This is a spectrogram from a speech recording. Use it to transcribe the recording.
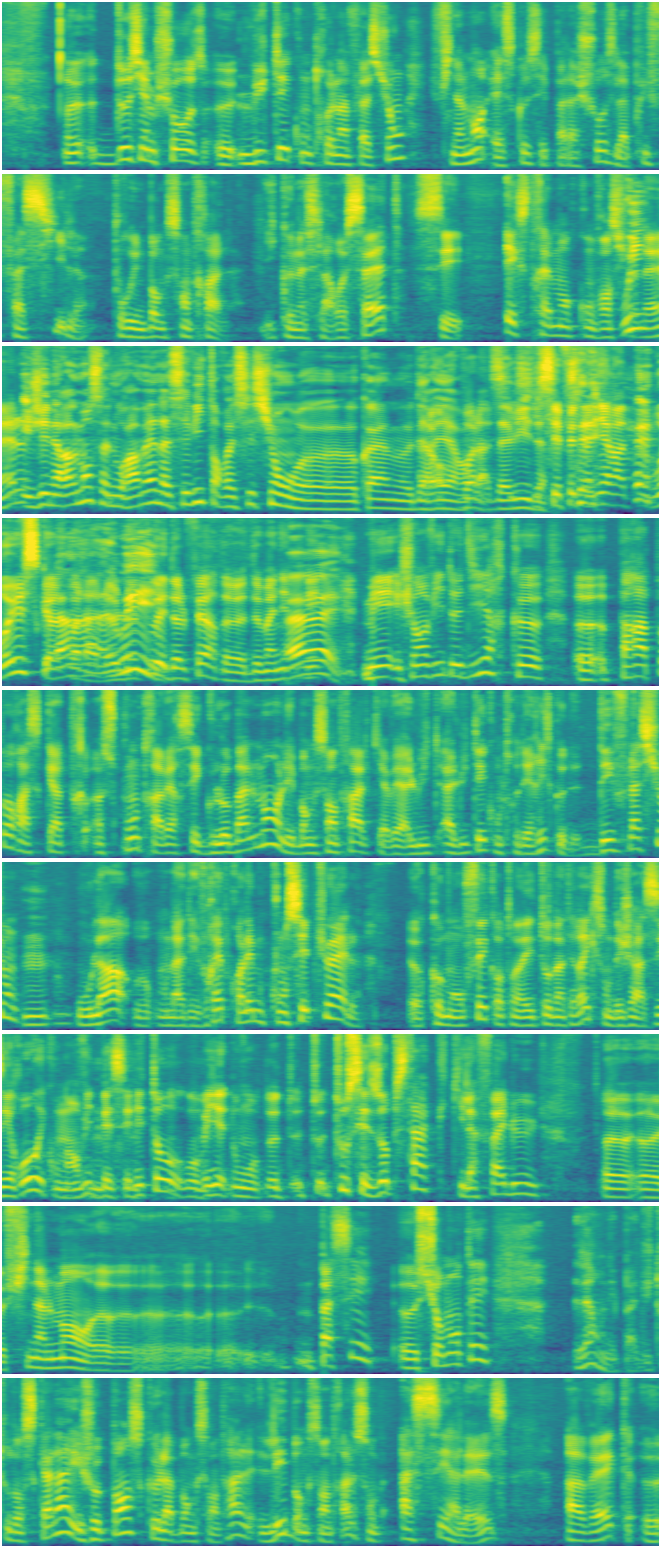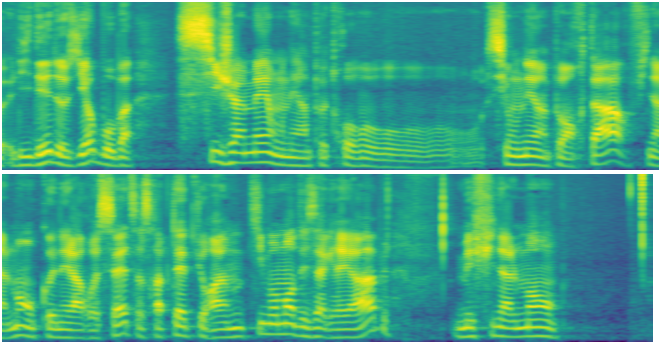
Euh, deuxième chose, euh, lutter contre l'inflation. Finalement, est-ce que c'est pas la chose la plus facile pour une banque centrale? Ils connaissent la recette, c'est extrêmement conventionnel. Oui, et généralement, ça nous ramène assez vite en récession, euh, quand même, derrière, voilà, David. c'est fait de manière un peu brusque, voilà, le, tout est de le faire de, manière... mais, j'ai envie de dire que euh, par rapport à ce qu'ont traversé globalement les banques centrales qui avaient à, lutter, contre des risques de déflation, mm. où là, on a des vrais problèmes conceptuels euh, comment on fait quand on a des taux d'intérêt qui sont déjà à zéro et qu'on a envie de baisser les taux? Vous voyez, donc, tous ces obstacles qu'il a fallu finalement passer, surmonter. Là, on n'est pas du tout dans ce cas-là. Et je pense que la Banque centrale, les banques centrales sont assez à l'aise avec euh, l'idée de se dire bon bah si jamais on est un peu trop si on est un peu en retard finalement on connaît la recette ça sera peut-être il y aura un petit moment désagréable mais finalement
